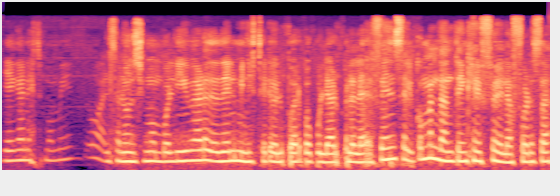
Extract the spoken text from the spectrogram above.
Llega en este momento al Salón Simón Bolívar del Ministerio del Poder Popular para la Defensa el comandante en jefe de la Fuerza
